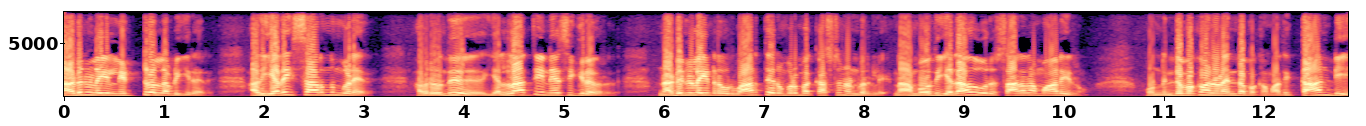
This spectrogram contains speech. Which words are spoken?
நடுநிலையில் நிற்றல் அப்படிங்கிறார். அது எதை சார்ந்தும் கிடையாது. அவர் வந்து எல்லாத்தையும் நேசிக்கிறவர். நடுநிலைன்ற ஒரு வார்த்தை ரொம்ப ரொம்ப கஷ்டம் நண்பர்களே. நாம் வந்து ஏதாவது ஒரு சாரராக மாறிடும் ஒன்று இந்த பக்கம் இல்லைன்னா இந்த பக்கம். அதை தாண்டி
